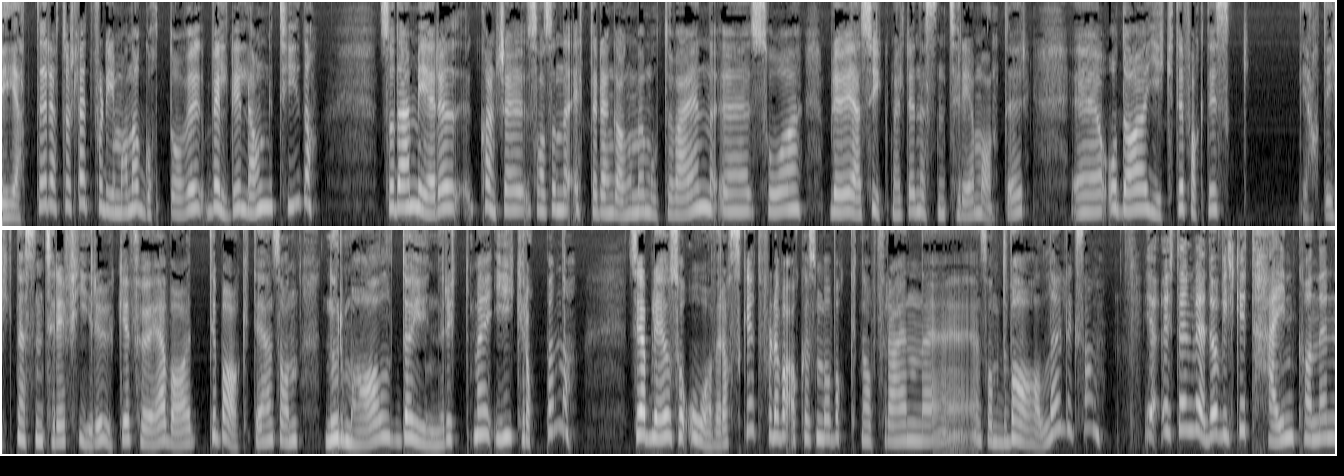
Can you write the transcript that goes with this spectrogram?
vet det, rett og slett. Fordi man har gått over veldig lang tid, da. Så det er mer kanskje sånn som etter den gangen med motorveien, eh, så ble jeg sykemeldt i nesten tre måneder. Eh, og da gikk det faktisk ja, det gikk nesten tre-fire uker før jeg var tilbake til en sånn normal døgnrytme i kroppen. da. Så jeg ble jo så overrasket, for det var akkurat som å våkne opp fra en, eh, en sånn dvale, liksom. Ja, Øystein og hvilke tegn kan en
